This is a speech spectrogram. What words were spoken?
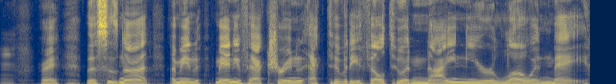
Mm. Right? This is not, I mean, manufacturing activity fell to a nine year low in May.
